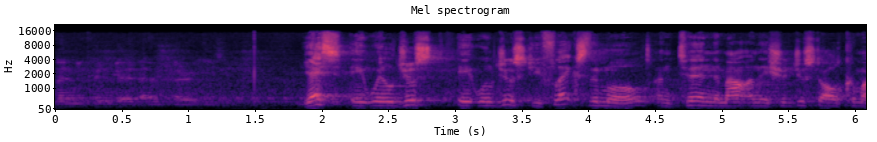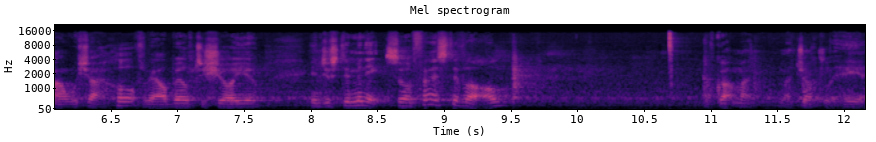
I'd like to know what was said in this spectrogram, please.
then you can get it out very easily. Yes, it will just, it will just, you flex the mould and turn them out and they should just all come out, which I hopefully I'll be able to show you in just a minute. So first of all, I've got my, my chocolate here.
